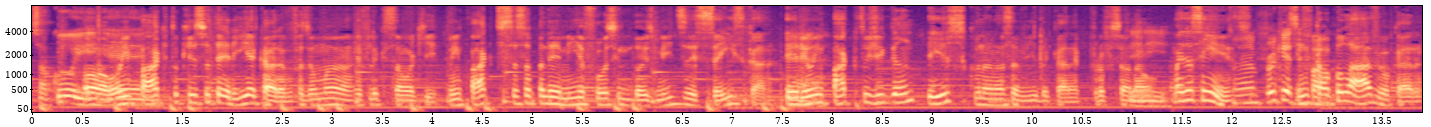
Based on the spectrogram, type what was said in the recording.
sacou? E, Ó, o é, impacto que isso teria, cara, vou fazer uma reflexão aqui. O impacto se essa pandemia fosse em 2016, cara, teria É. um impacto gigantesco na nossa vida, cara, profissional. Teria. Mas assim, Ah, por que você fala? incalculável, cara.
